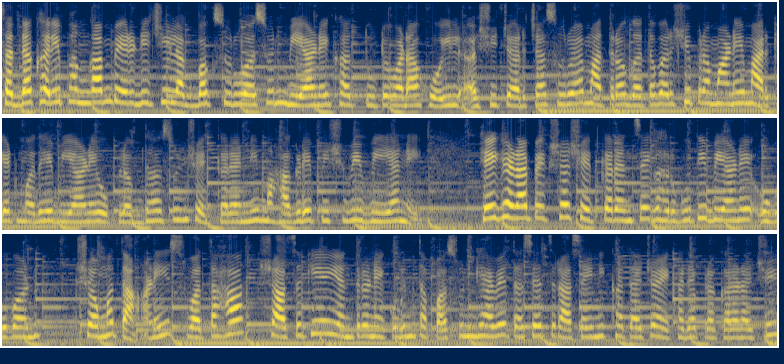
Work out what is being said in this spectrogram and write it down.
सध्या खरीप हंगाम पेरणीची लगबग सुरू असून बियाणे खत तुटवडा होईल अशी चर्चा सुरू आहे. मात्र गतवर्षीप्रमाणे मार्केटमध्ये बियाणे उपलब्ध असून शेतकऱ्यांनी महागडे पिशवी बियाणे हे घेण्यापेक्षा शेतकऱ्यांचे घरगुती बियाणे उगवण क्षमता आणि स्वतः शासकीय यंत्रणेकडून तपासून घ्यावे तसेच रासायनिक खताच्या एखाद्या प्रकाराची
